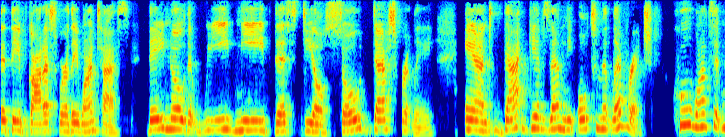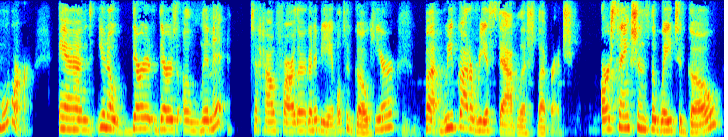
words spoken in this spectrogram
that they've got us where they want us. They know that we need this deal so desperately. And that gives them the ultimate leverage. Who wants it more? And, you know, there, there's a limit to how far they're going to be able to go here, but we've got to reestablish leverage. Are sanctions the way to go?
